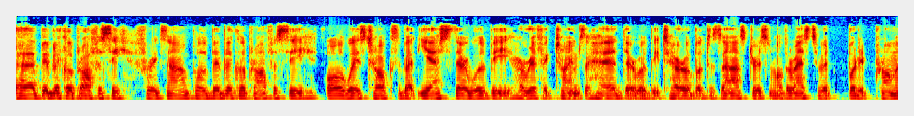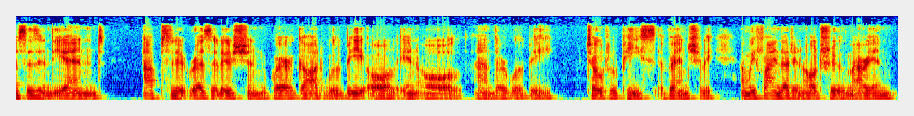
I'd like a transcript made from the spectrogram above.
uh, biblical prophecy, for example, biblical prophecy always talks about yes, there will be horrific times ahead, there will be terrible disasters and all the rest of it, but it promises in the end absolute resolution where God will be all in all and there will be total peace eventually. And we find that in all true Marian,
